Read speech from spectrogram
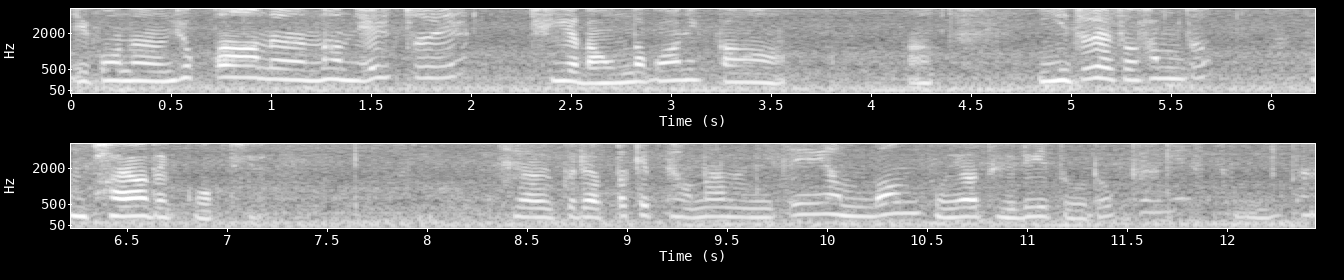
이거는 효과는 한 일주일 뒤에 나온다고 하니까 아 2주에서 3주? 한번 봐야 될 것 같아요. 제 얼굴이 어떻게 변하는지 한번 보여드리도록 하겠습니다.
